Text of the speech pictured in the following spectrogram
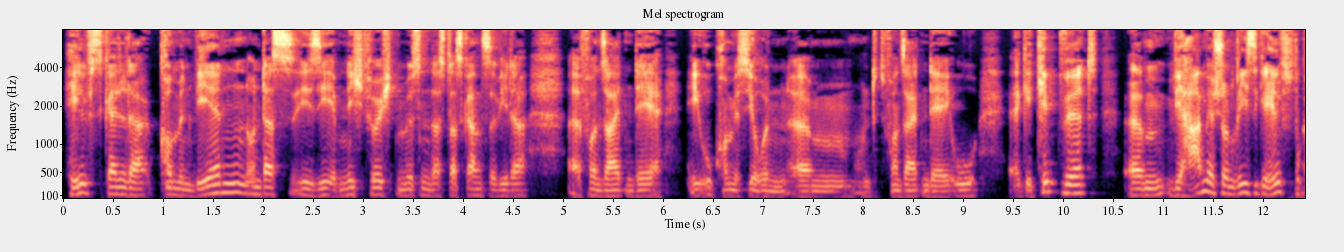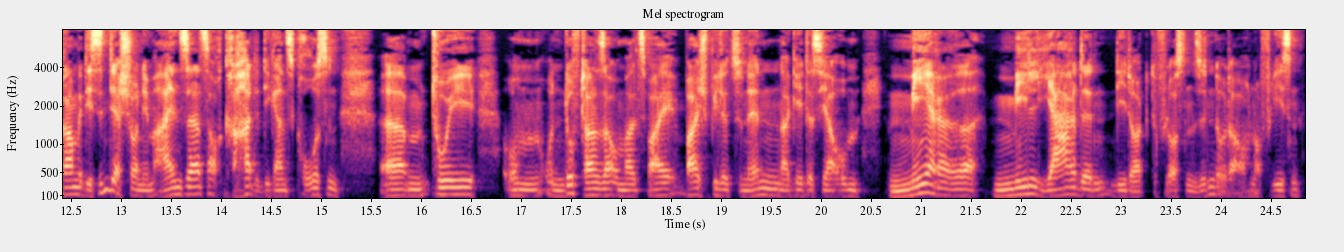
Hilfsgelder kommen werden und dass sie, sie eben nicht fürchten müssen, dass das Ganze wieder äh, von Seiten der EU-Kommission ähm, und von Seiten der EU äh, gekippt wird. Ähm, wir haben ja schon riesige Hilfsprogramme, die sind ja schon im Einsatz, auch gerade die ganz großen ähm, TUI um, und Lufthansa, um mal zwei Beispiele zu nennen. Da geht es ja um mehrere Milliarden, die dort geflossen sind oder auch noch fließen.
